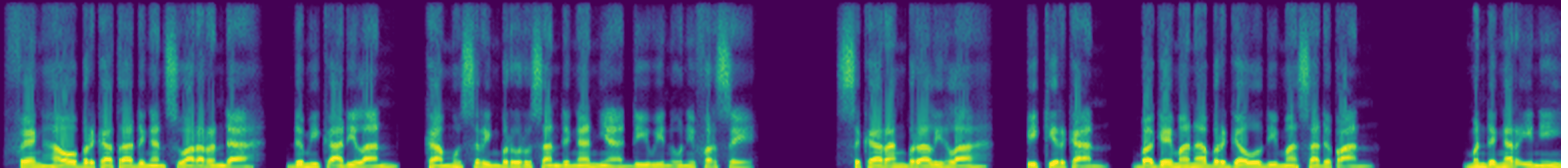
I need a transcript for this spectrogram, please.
Feng Hao berkata dengan suara rendah, demi keadilan, kamu sering berurusan dengannya di Win Universe. Sekarang beralihlah, pikirkan, bagaimana bergaul di masa depan. Mendengar ini,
